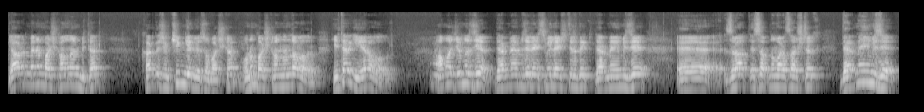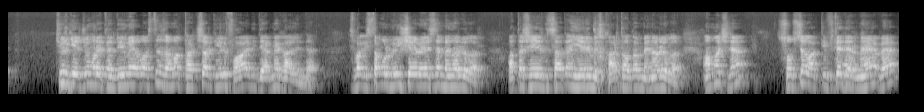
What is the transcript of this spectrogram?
Yarın benim başkanlığım biter. Kardeşim kim geliyorsa başkan onun başkanlığında alalım. Yeter ki yer alalım. Amacımız yer. Derneğimizi resmileştirdik. Derneğimizi e, ziraat hesap numarası açtık. Derneğimizi Türkiye Cumhuriyeti'ne düğmeye bastığın zaman Taçlar Köyü faal bir dernek halinde. Bak İstanbul Büyükşehir Belediyesi'nden beni arıyorlar. Ataşehir'de zaten yerimiz. Kartal'dan beni arıyorlar. Amaç ne? Sosyal Aktivite Derneği ve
